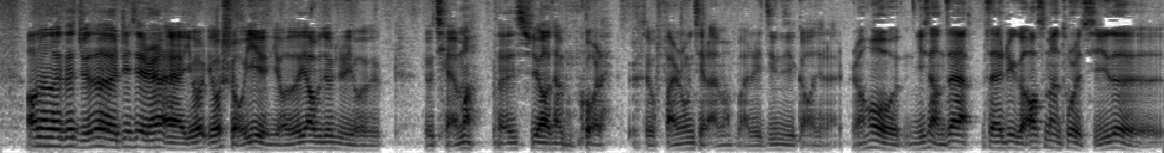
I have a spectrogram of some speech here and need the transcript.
奥斯曼他觉得这些人哎有有手艺，有的要不就是有有钱嘛，他需要他们过来，就繁荣起来嘛，把这经济搞起来。然后你想在在这个奥斯曼土耳其的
